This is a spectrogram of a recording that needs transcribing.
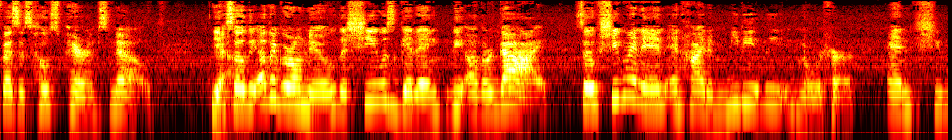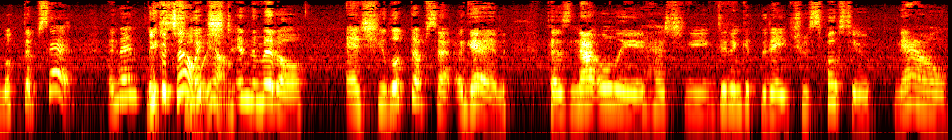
Fez's host parents know. yeah. So the other girl knew that she was getting the other guy. So she went in and Hyde immediately ignored her. And she looked upset. And then they You could tell, yeah. in the middle and she looked upset again because not only has she didn't get the date she was supposed to, now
